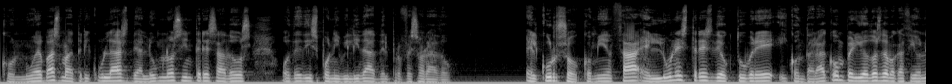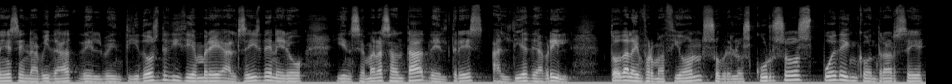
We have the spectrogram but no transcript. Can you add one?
con nuevas matrículas de alumnos interesados o de disponibilidad del profesorado. El curso comienza el lunes 3 de octubre y contará con periodos de vacaciones en Navidad del 22 de diciembre al 6 de enero y en Semana Santa del 3 al 10 de abril. Toda la información sobre los cursos puede encontrarse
